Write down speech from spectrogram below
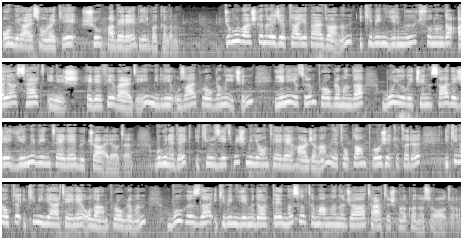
11 ay sonraki şu habere bir bakalım. Cumhurbaşkanı Recep Tayyip Erdoğan'ın 2023 sonunda Ay'a sert iniş hedefi verdiği Milli Uzay Programı için yeni yatırım programında bu yıl için sadece 20 bin TL bütçe ayrıldı. Bugüne dek 270 milyon TL harcanan ve toplam proje tutarı 2.2 milyar TL olan programın bu hızla 2024'te nasıl tamamlanacağı tartışma konusu oldu.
